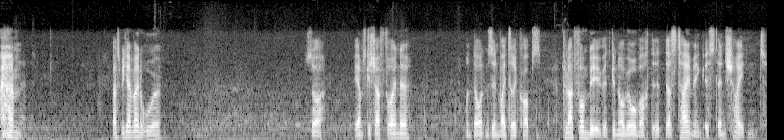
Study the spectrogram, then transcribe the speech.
Ähm. Lass mich einfach in Ruhe. So. Wir haben es geschafft, Freunde. Und da unten sind weitere Cops. Plattform B wird genau beobachtet. Das Timing ist entscheidend.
